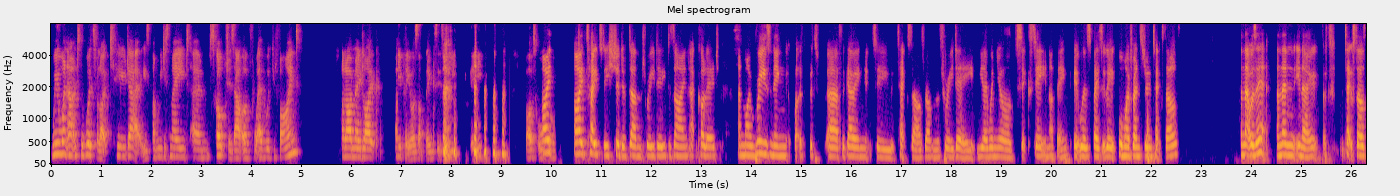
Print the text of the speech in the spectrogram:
we all went out into the woods for like two days and we just made um sculptures out of whatever we could find. And I made like EP or something because it's really but I was awful. I- I totally should have done 3D design at college. And my reasoning for, uh, for going to textiles rather than 3D, you know, when you're 16, I think it was basically all my friends doing textiles. And that was it. And then, you know, textiles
